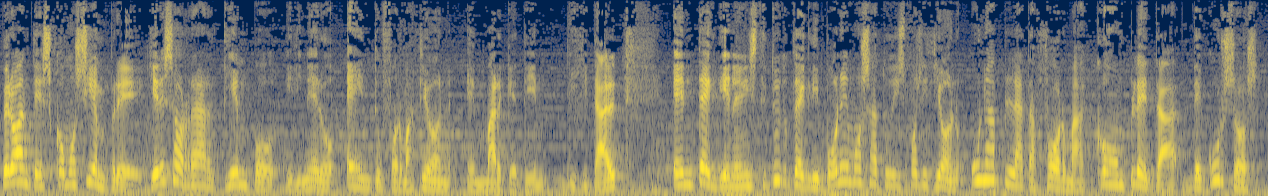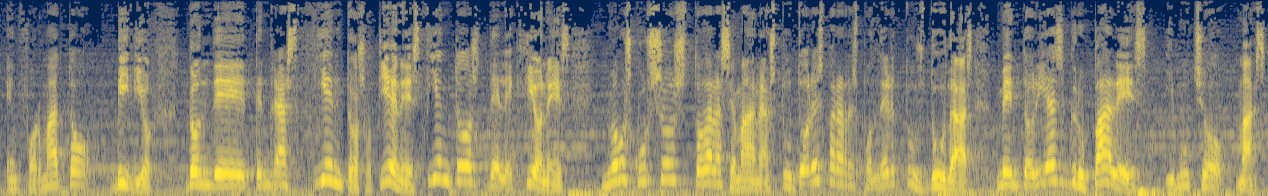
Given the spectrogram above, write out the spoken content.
Pero antes, como siempre, ¿quieres ahorrar tiempo y dinero en tu formación en marketing digital? En TechDi, en el Instituto TechDi, ponemos a tu disposición una plataforma completa de cursos en formato vídeo, donde tendrás cientos o tienes cientos de lecciones, nuevos cursos todas las semanas, para responder tus dudas, mentorías grupales y mucho más.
